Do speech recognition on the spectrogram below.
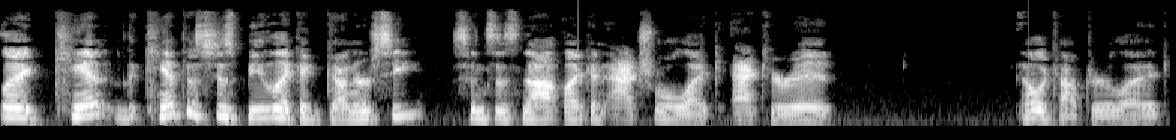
like can't can't this just be like a gunner seat since it's not like an actual like accurate helicopter? Like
